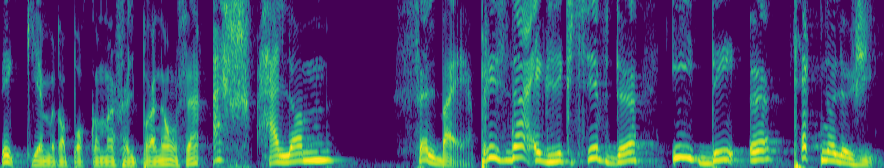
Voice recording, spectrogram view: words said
et qui n'aimera pas comment je le prononce, hein? Ashvalom Felbert, président exécutif de IDE Technologies.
